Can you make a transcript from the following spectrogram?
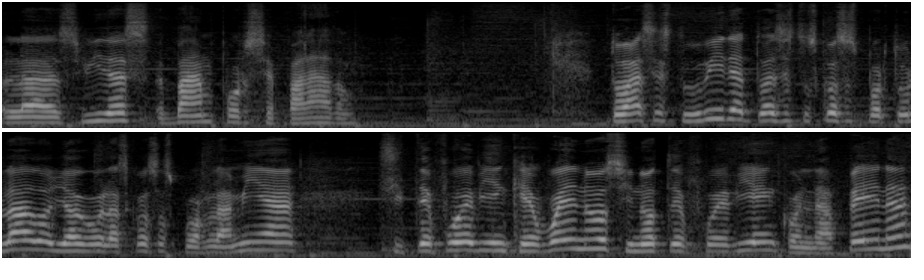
las vidas van por separado. Tú haces tu vida, tú haces tus cosas por tu lado, yo hago las cosas por la mía, si te fue bien, qué bueno. Si no te fue bien, con la pena.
